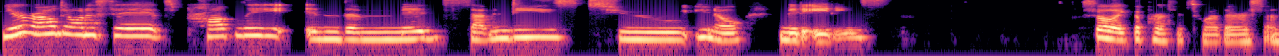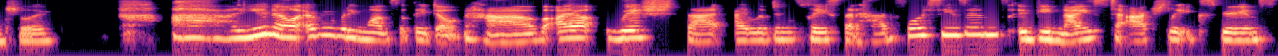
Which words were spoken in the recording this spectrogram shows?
year round i want to say it's probably in the mid 70s to you know mid 80s so, like the perfect weather, essentially. Ah, you know, everybody wants what they don't have. I uh, wish that I lived in a place that had four seasons. It'd be nice to actually experience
